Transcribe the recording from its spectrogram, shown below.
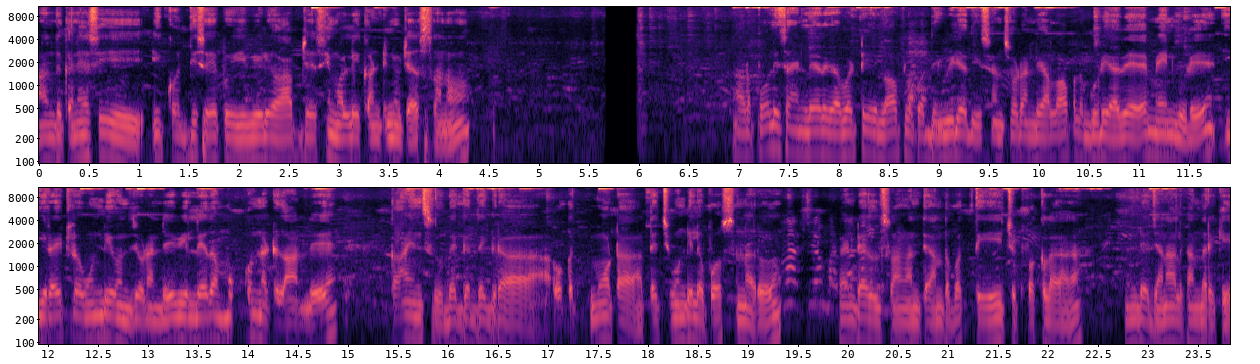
అందుకనేసి ఈ కొద్దిసేపు ఈ వీడియో ఆఫ్ చేసి మళ్ళీ కంటిన్యూ చేస్తాను. ఆడ పోలీస్ ఆయన లేదు కాబట్టి లోపల కొద్ది వీడియో తీసాను చూడండి ఆ లోపల గుడి అదే మెయిన్ గుడి. ఈ రైట్లో ఉండి ఉంది చూడండి. వీళ్ళు ఏదో ముక్కున్నట్టుగా ఉంది. కాయిన్స్ దగ్గర దగ్గర ఒక మూట తెచ్చి ఉండిలో పోస్తున్నారు. వెంకటేశ్వర స్వామి అంతే అంత భక్తి. చుట్టుపక్కల ఉండే జనాలకి అందరికీ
